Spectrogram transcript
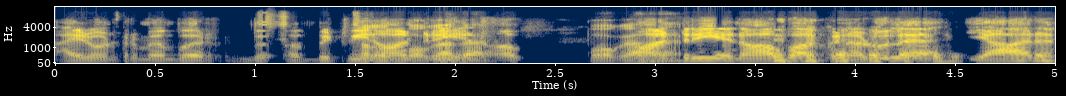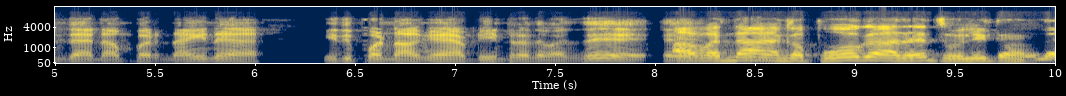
I don't remember between Andrei Andrei and ஆபாக்கு நடுவுல யார் அந்த நம்பர் நைன இது பண்ணாங்க அப்படின்றத வந்து அவன் தான் அங்க போகாதன்னு சொல்லிட்டான்ல.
